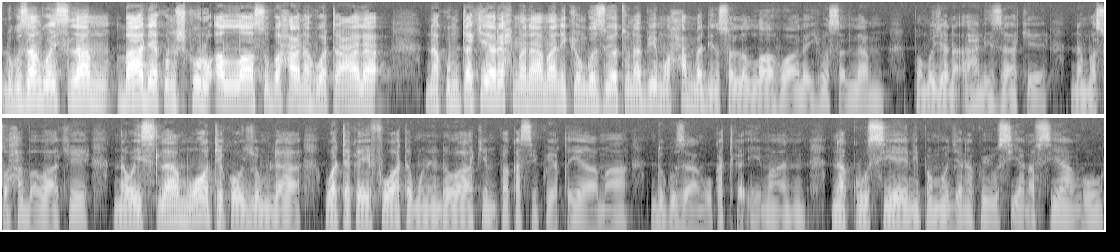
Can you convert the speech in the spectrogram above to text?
ndugu zangu waislam baada ya kumshukuru allah subhanahu wa taala na kumtakia rehma na amani kiongozi wetu nabii muhammadin salllahu alaihi wasallam pamoja na ahli zake na masahaba wake na waislamu wote kwa ujumla watakayefuata mwenendo wake mpaka siku ya qiama ndugu zangu katika iman na kuhusieni pamoja na kuihusia nafsi yangu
